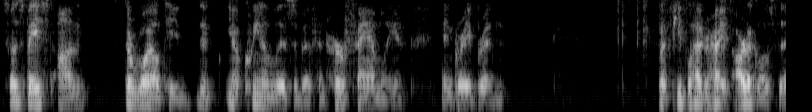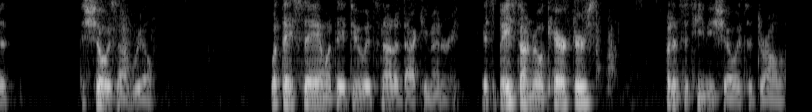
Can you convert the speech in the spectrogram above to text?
So it's based on the royalty, the you know Queen Elizabeth and her family and in Great Britain. But people had to write articles that the show is not real. What they say and what they do, it's not a documentary. It's based on real characters, but it's a TV show, it's a drama.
